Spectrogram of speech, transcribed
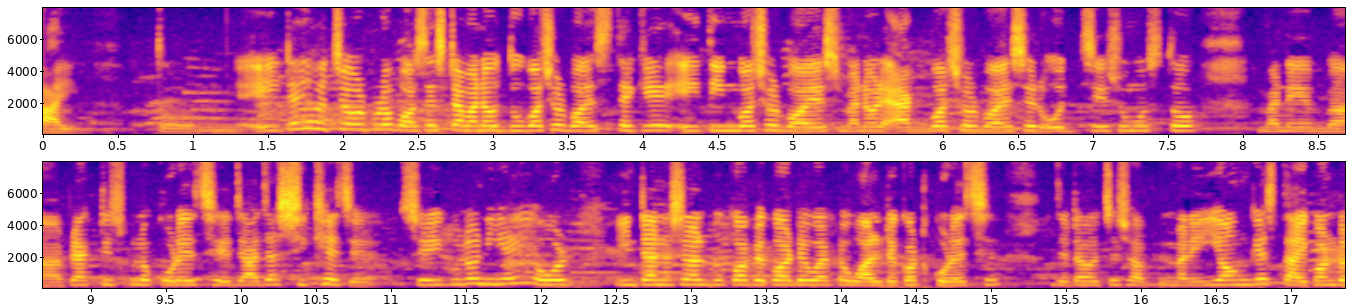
পাই। তো এইটাই হচ্ছে ওর পুরো প্রসেসটা মানে ওর দু বছর বয়স থেকে এই তিন বছর বয়স মানে ওর এক বছর বয়সের ওর যে সমস্ত মানে প্র্যাকটিসগুলো করেছে, যা যা শিখেছে, সেইগুলো নিয়েই ওর ইন্টারন্যাশনাল বুক অফ রেকর্ডে ও একটা ওয়ার্ল্ড রেকর্ড করেছে। যেটা হচ্ছে সব মানে ইয়ংগেস্ট তাইকন্ডো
